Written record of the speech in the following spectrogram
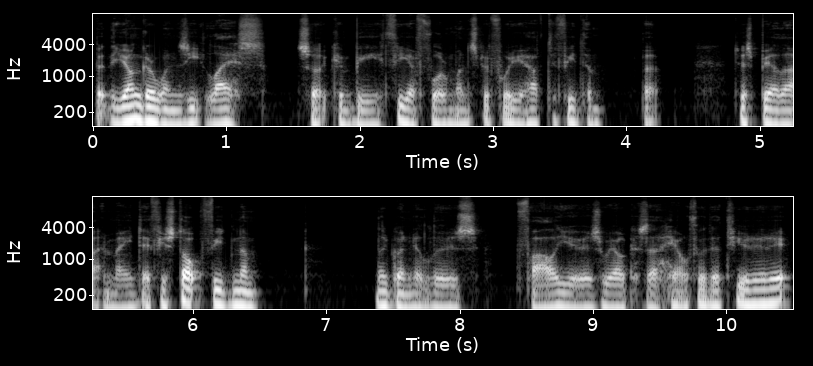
But the younger ones eat less, so it can be three or four months before you have to feed them. But just bear that in mind. If you stop feeding them, they're going to lose value as well because their health will deteriorate.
